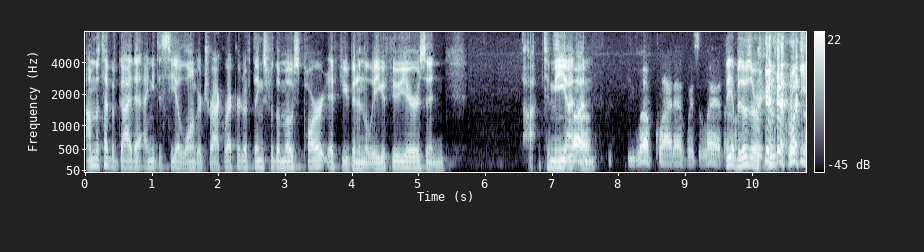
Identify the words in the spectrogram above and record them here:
I'm the type of guy that I need to see a longer track record of things for the most part. If you've been in the league a few years, and uh, to me, I, I'm you love Clyde Edwards-Helaire. yeah, but those are those rookie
